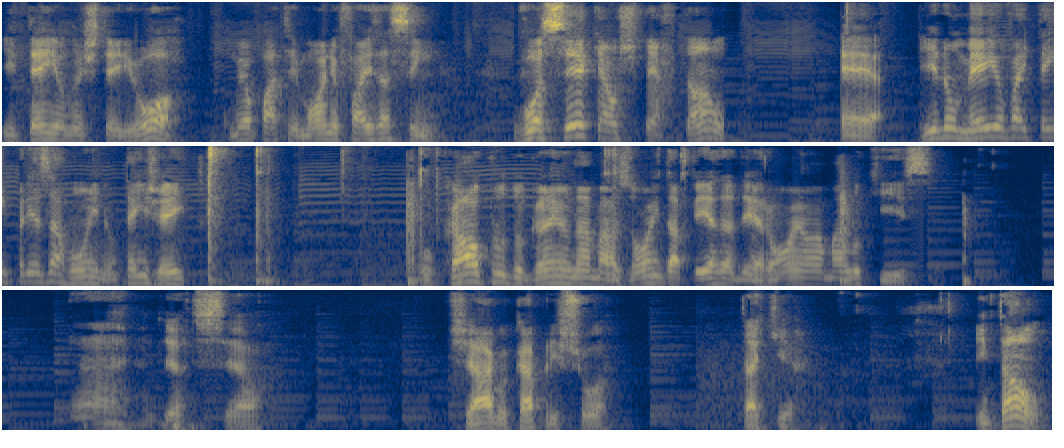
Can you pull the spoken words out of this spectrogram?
e tenho no exterior, o meu patrimônio faz assim. Você que é o espertão, é, e no meio vai ter empresa ruim, não tem jeito. O cálculo do ganho na Amazon e da perda de Heron é uma maluquice. Ai, meu Deus do céu. Thiago caprichou. Tá aqui. Então,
